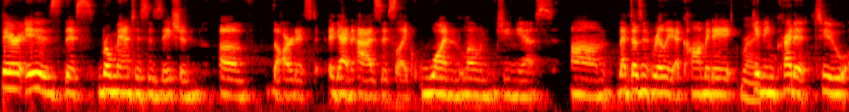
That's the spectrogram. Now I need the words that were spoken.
there is this romanticization of the artist again as this like one lone genius um, that doesn't really accommodate Right. giving credit to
